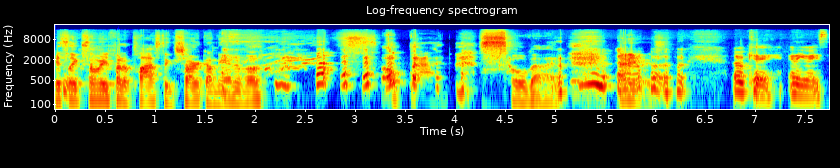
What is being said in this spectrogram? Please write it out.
it's like somebody put a plastic shark on the end of it. so bad. So bad. Anyways. okay. Anyways.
